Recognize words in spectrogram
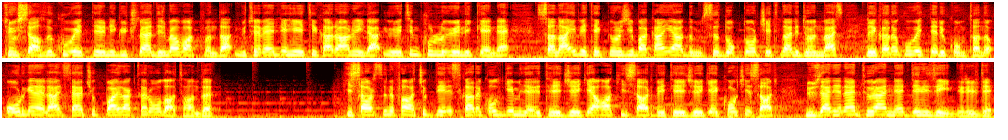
Türk Silahlı Kuvvetleri'ni Güçlendirme Vakfı'nda mütevelli heyeti kararıyla yönetim kurulu üyeliklerine Sanayi ve Teknoloji Bakan Yardımcısı Doktor Çetin Ali Dönmez ve Kara Kuvvetleri Komutanı Orgeneral Selçuk Bayraktaroğlu atandı. Hisar sınıfı açık deniz karakol gemileri TCG Akhisar ve TCG Koçhisar düzenlenen törenle denize indirildi.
